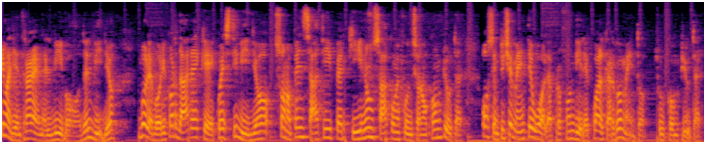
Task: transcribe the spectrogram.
Prima di entrare nel vivo del video, volevo ricordare che questi video sono pensati per chi non sa come funziona un computer o semplicemente vuole approfondire qualche argomento sul computer.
